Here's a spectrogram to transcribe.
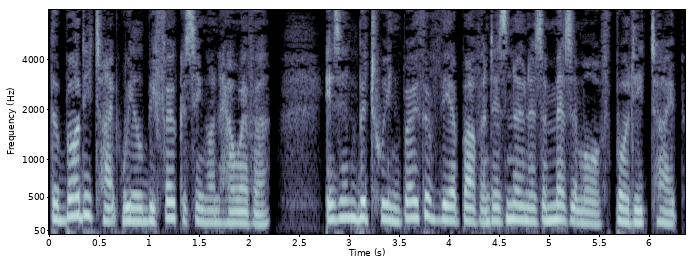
The body type we'll be focusing on, however, is in between both of the above and is known as a mesomorph body type.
